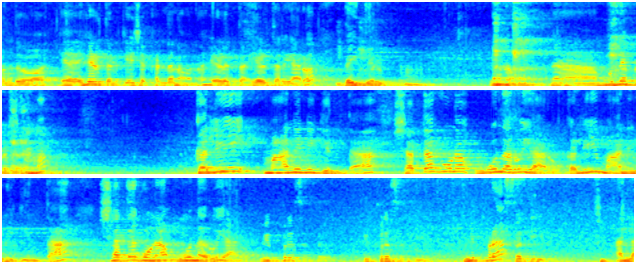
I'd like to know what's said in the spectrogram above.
ಒಂದು ಹೇಳ್ತಾನೆ ಕೇಶಖಂಡನವನ್ನು ಹೇಳುತ್ತಾ ಹೇಳ್ತಾರೆ ಯಾರೋ? ದೈತ್ಯರು. ಇನ್ನು ಮೂರನೇ ಪ್ರಶ್ನೆಮ್ಮ ಕಲಿ ಮಾನಿನಿಗಿಂತ ಶತಗುಣ ಊನರು ಯಾರು? ಕಲಿ ಮಾನಿನಿಗಿಂತ ಶತಗುಣ ಊನರು ಯಾರು? ವಿಪ್ರಸತ. ವಿಪ್ರಸತಿ. ವಿಪ್ರ ಸತಿ ಅಲ್ಲ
